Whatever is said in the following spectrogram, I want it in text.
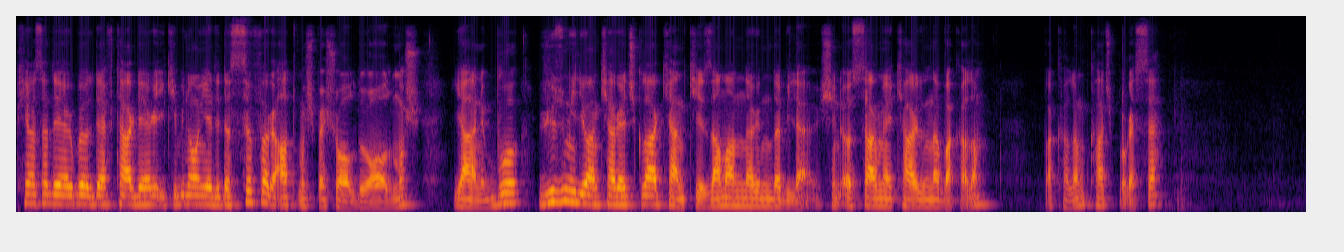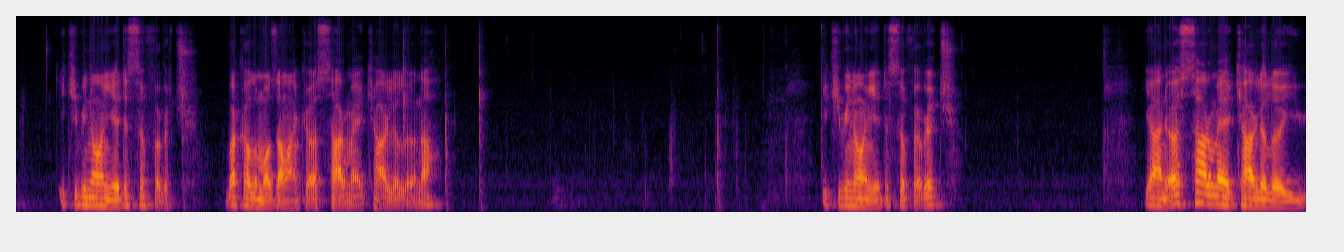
Piyasa değeri bölü defter değeri 2017'de 0.65 olduğu olmuş. Yani bu 100 milyon kar açıklarken ki zamanlarında bile. Şimdi öz sermaye karlılığına bakalım. Bakalım kaç burası? 2017 03. Bakalım o zamanki öz sermaye karlılığına. 2017 03. Yani öz sermaye karlılığı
